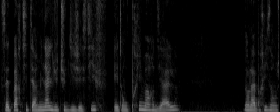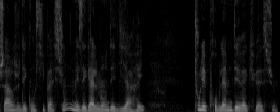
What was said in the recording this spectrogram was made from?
Cette partie terminale du tube digestif est donc primordiale dans la prise en charge des constipations, mais également des diarrhées, tous les problèmes d'évacuation.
